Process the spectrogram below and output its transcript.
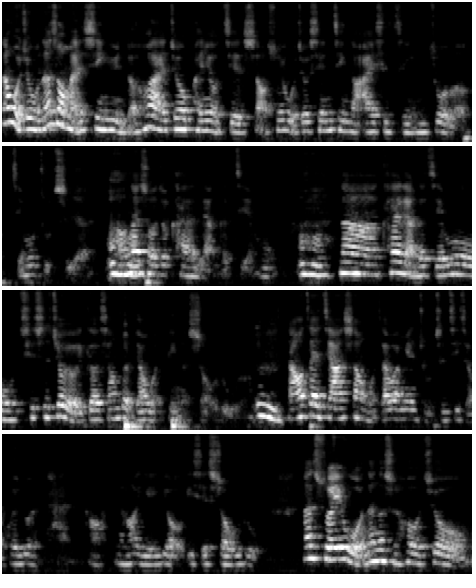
那我觉得我那时候蛮幸运的，后来就朋友介绍，所以我就先进到 IC 之音做了节目主持人。然后那时候就开了两个节目。嗯，那开了两个节目，其实就有一个相对比较稳定的收入了。嗯，然后再加上我在外面主持记者会、论坛，哈，然后也有一些收入。那所以我那个时候就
